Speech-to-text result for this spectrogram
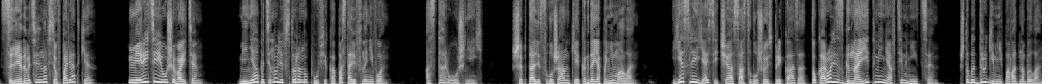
Следовательно, все в порядке. Мерите и ушивайте. Меня потянули в сторону пуфика, поставив на него. «Осторожней», — шептали служанки, когда я понимала. «Если я сейчас ослушаюсь приказа, то король сгноит меня в темнице, чтобы другим неповадно было».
